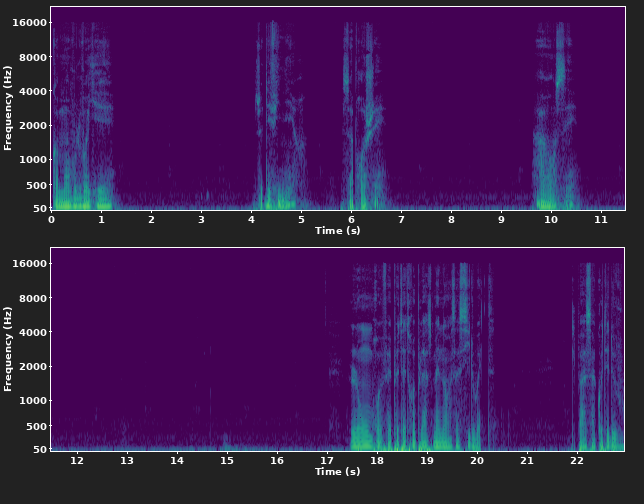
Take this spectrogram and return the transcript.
Comment vous le voyez se définir, s'approcher, avancer. L'ombre fait peut-être place maintenant à sa silhouette. Il passe à côté de vous.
